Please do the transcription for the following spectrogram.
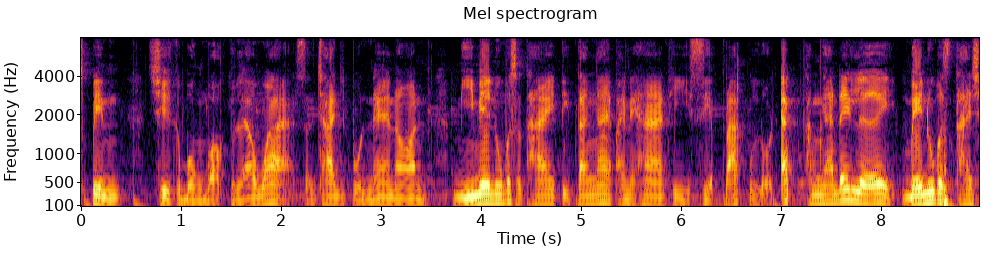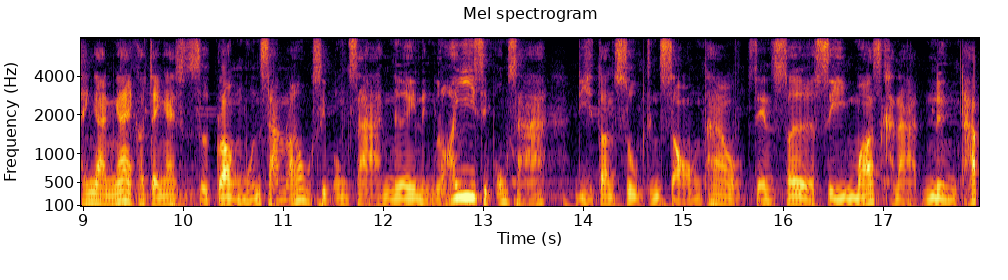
สปิน ชื่อกระบงบอกอยู่แล้วว่าสัญชาติญี่ปุ่นแน่นอน มีเมนูภาษาไทยติดตั้งง่ายภายใน5นาทีเสียบปลั๊กโหลดแอปทำงานได้เลย เมนูภาษาไทยใช้งานง่ายเข้าใจง่ายสุดๆ กล้องหมุน 360 องศา เงย 120 องศา ดิจิตอลซูมถึง 2 เท่า เซนเซอร์ CMOS ขนาด1ทับ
